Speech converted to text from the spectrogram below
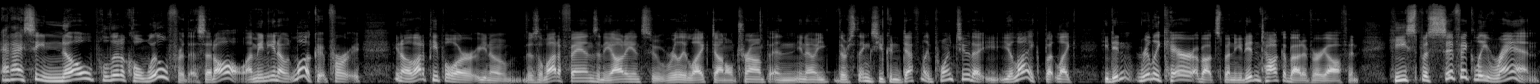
And I see no political will for this at all. I mean, you know, look, for, you know, a lot of people are, you know, there's a lot of fans in the audience who really like Donald Trump. And, you know, there's things you can definitely point to that you like. But, like, he didn't really care about spending. He didn't talk about it very often. He specifically ran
